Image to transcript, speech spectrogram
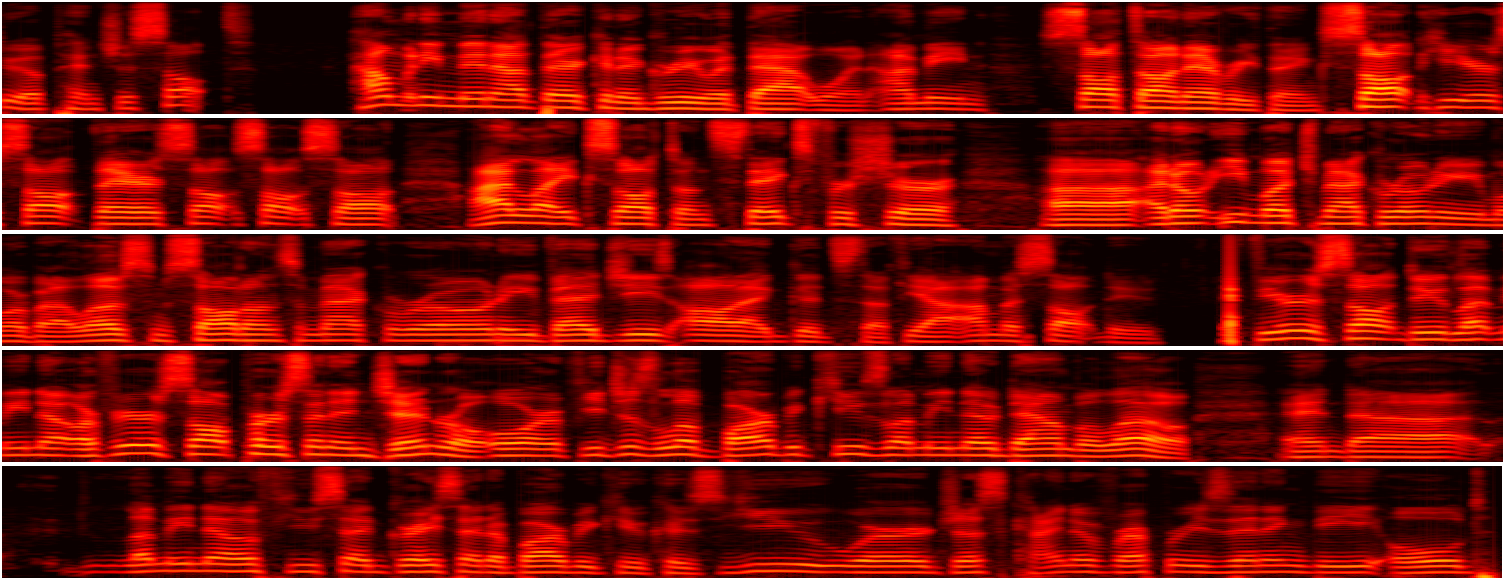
do a pinch of salt. How many men out there can agree with that one? I mean, salt on everything. Salt here, salt there, salt, salt, salt. I like salt on steaks for sure. Uh, I don't eat much macaroni anymore, but I love some salt on some macaroni, veggies, all that good stuff. Yeah, I'm a salt dude. If you're a salt dude, let me know. Or if you're a salt person in general, or if you just love barbecues, let me know down below. And uh, let me know if you said grace at a barbecue because you were just kind of representing the old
